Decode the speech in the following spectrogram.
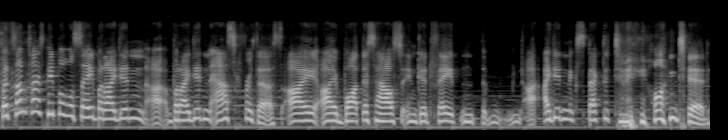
but sometimes people will say but i didn't uh, but i didn't ask for this. I i bought this house in good faith and I, I didn't expect it to be haunted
